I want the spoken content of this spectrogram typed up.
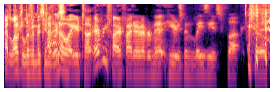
I'd love to live in this universe. I don't universe. know what you're talking. Every firefighter I've ever met here has been lazy as fuck. So,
